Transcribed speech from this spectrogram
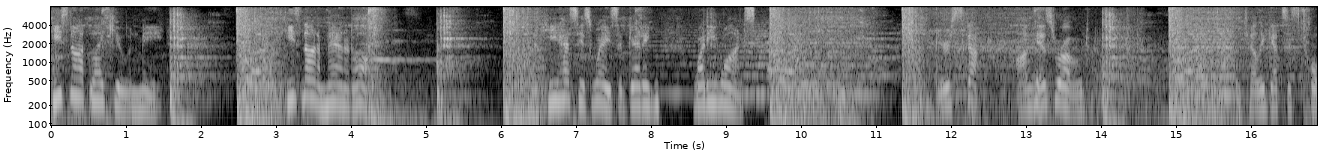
He's not like you and me. He's not a man at all. But he has his ways of getting what he wants. You're stuck on his road until he gets his toll.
